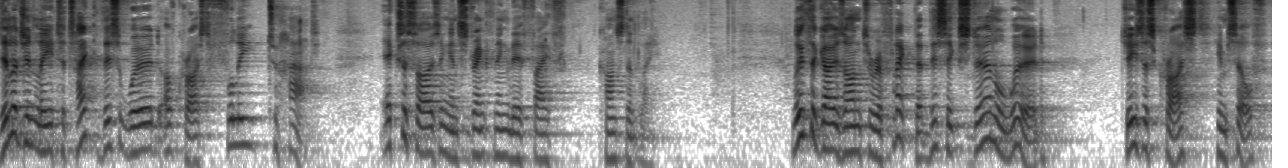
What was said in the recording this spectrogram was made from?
diligently to take this word of Christ fully to heart, exercising and strengthening their faith constantly. Luther goes on to reflect that this external word, Jesus Christ Himself,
